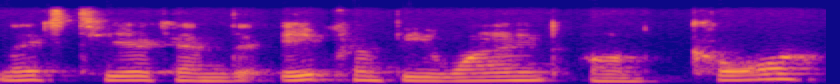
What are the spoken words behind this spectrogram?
Next here, can the apron be wind on core?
